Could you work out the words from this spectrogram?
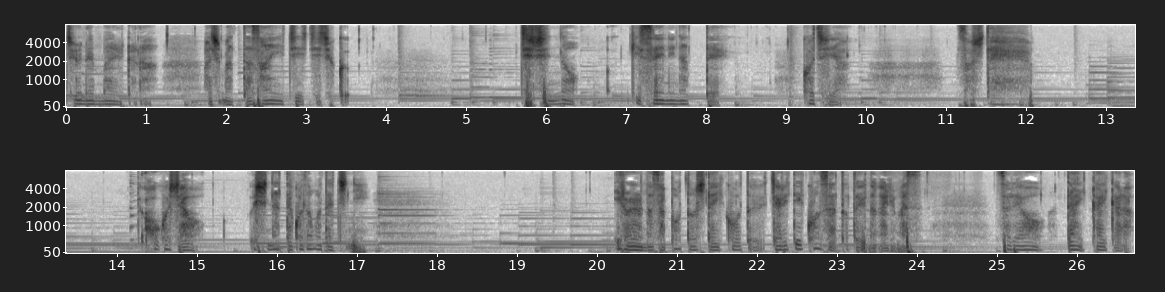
10年前から始まった311塾。地震の犠牲になって孤児やそして保護者を失った子どもたちにいろいろなサポートをしていこうというチャリティーコンサートというのがあります。それを第1回から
